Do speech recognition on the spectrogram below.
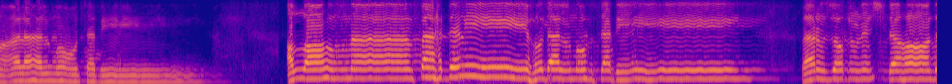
على المعتدين اللهم فاهد لي هدى المهتدين وارزقني اجتهاد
